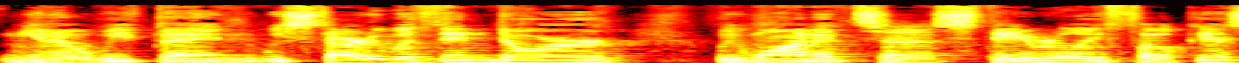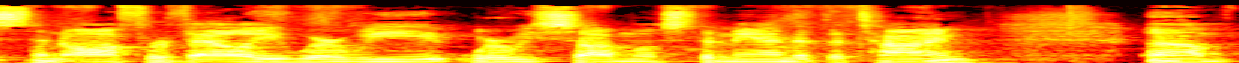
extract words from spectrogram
you know, we've been, we started with indoor. We wanted to stay really focused and offer value where we, where we saw most demand at the time. Um,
